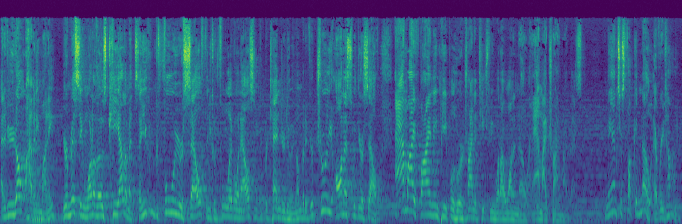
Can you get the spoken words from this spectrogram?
And if you don't have any money, you're missing one of those key elements. Now, you can fool yourself and you can fool everyone else and you can pretend you're doing them, but if you're truly honest with yourself, am I finding people who are trying to teach me what I want to know and am I trying my best? And the answer is fucking no every time.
